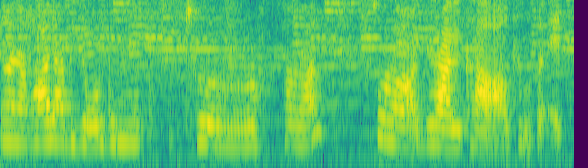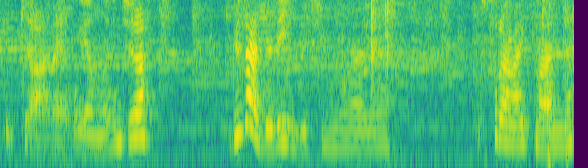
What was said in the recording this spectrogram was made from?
Yani hala bir yorgunluk tur falan. Sonra güzel bir kahvaltımızı ettik yani uyanınca. Güzel de değildi şimdi yani. Kusura bakma anne.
